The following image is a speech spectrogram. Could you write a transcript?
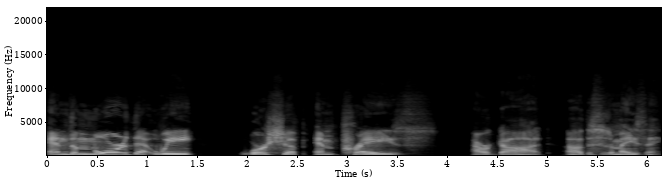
and the more that we worship and praise our God, oh, this is amazing.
